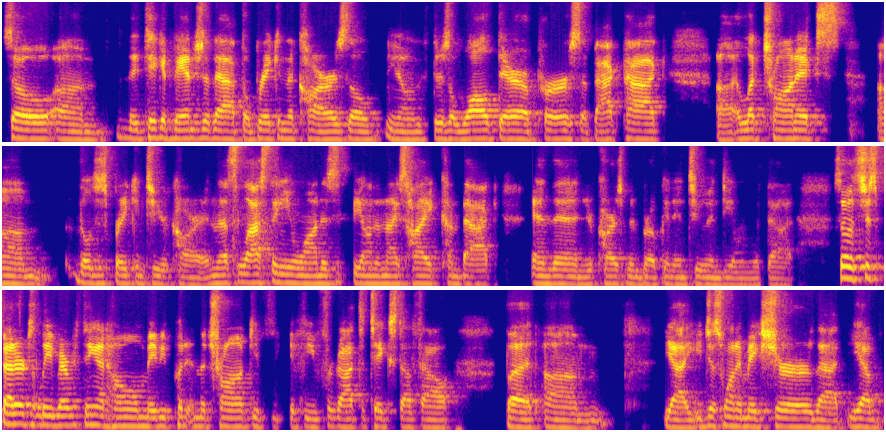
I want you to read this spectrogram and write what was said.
So um, they take advantage of that. They'll break in the cars. They'll, you know, there's a wallet there, a purse, a backpack, uh, electronics, um, they'll just break into your car. And that's the last thing you want is be on a nice hike, come back, and then your car's been broken into and dealing with that. So it's just better to leave everything at home, maybe put it in the trunk if, if you forgot to take stuff out. But um, yeah, you just want to make sure that you have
